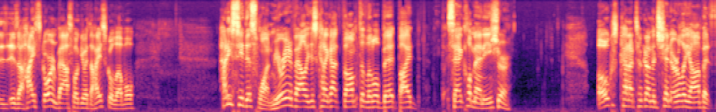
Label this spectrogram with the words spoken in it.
is, is a high scoring basketball game at the high school level. How do you see this one? Murrieta Valley just kind of got thumped a little bit by San Clemente. Sure. Oaks kind of took it on the chin early on, but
